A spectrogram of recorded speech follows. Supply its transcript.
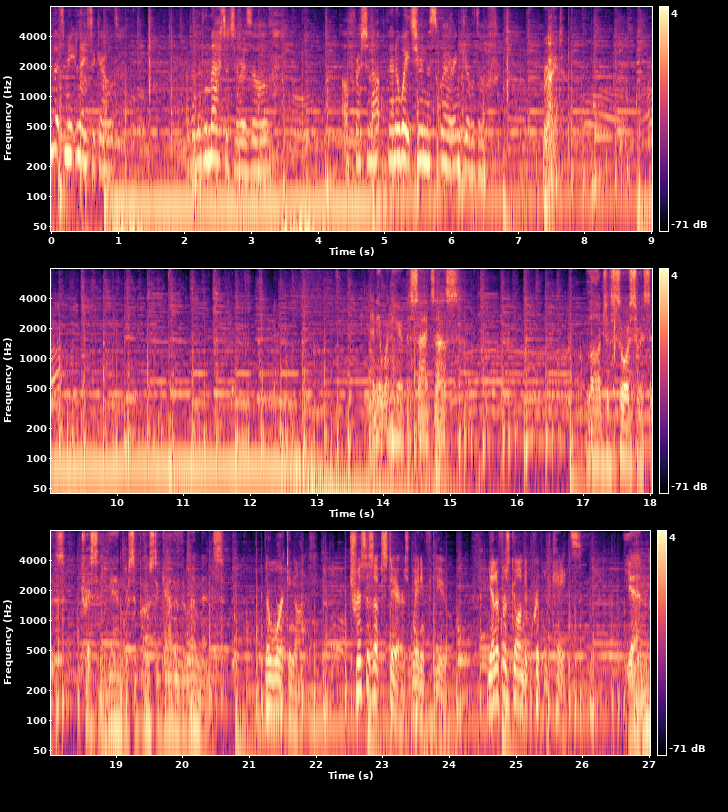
Let's meet later, Geralt. I've a little matter to resolve. I'll freshen up, then await you in the square in Gildorf. Right. Anyone here besides us? Lodge of Sorceresses. Triss and Yen were supposed to gather the remnants. They're working on it. Triss is upstairs, waiting for you. Yennefer's gone to Crippled Kate's. Yen?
